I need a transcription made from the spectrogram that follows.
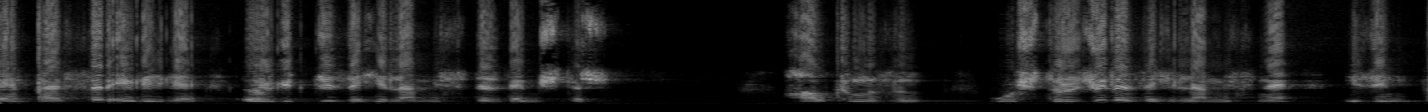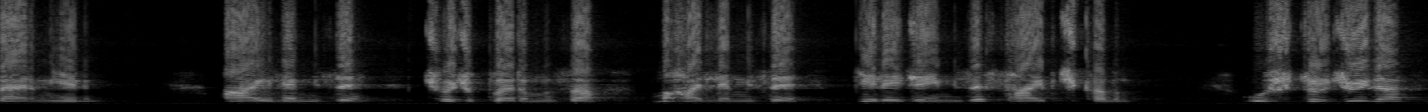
emperyalistler eliyle örgütlü zehirlenmesidir demiştir. Halkımızın uyuşturucuyla zehirlenmesine izin vermeyelim. Ailemize, çocuklarımıza, mahallemize, geleceğimize sahip çıkalım. Uyuşturucuyla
